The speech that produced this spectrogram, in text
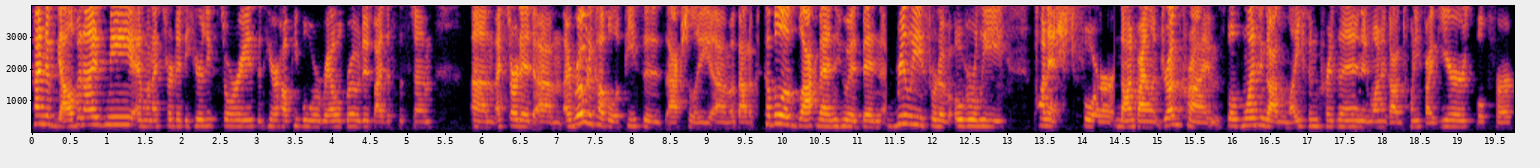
kind of galvanized me. And when i started to hear these stories and hear how people were railroaded by the system um, I started, um, I wrote a couple of pieces actually um, about a couple of Black men who had been really sort of overly punished for nonviolent drug crimes. Both one had gotten life in prison and one had gotten 25 years, both for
